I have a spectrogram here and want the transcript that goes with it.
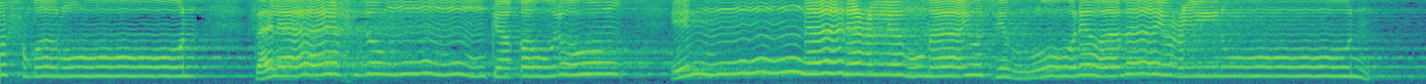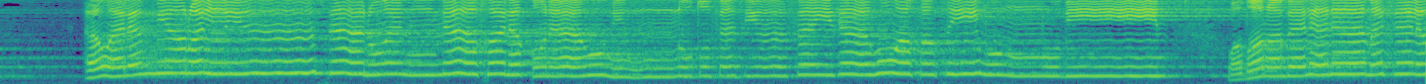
محضرون. فلا يحزنك قولهم فإذا هو خصيم مبين وضرب لنا مثلا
